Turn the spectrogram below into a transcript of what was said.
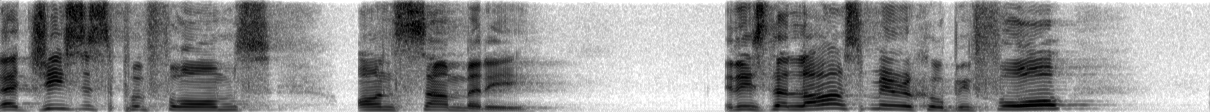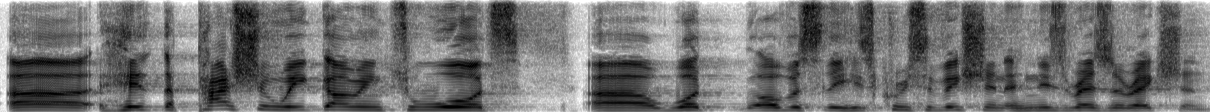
that Jesus performs on somebody. It is the last miracle before uh, his, the Passion Week going towards uh, what obviously his crucifixion and his resurrection.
